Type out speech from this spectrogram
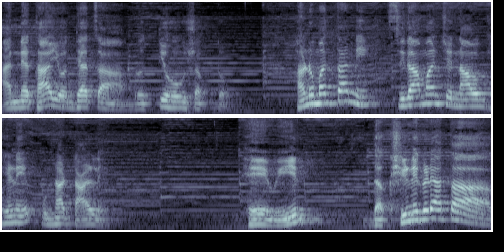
अन्यथा योद्ध्याचा मृत्यू होऊ शकतो. हनुमंतांनी श्रीरामांचे नाव घेणे पुन्हा टाळले. हे वीर दक्षिणेकडे आता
